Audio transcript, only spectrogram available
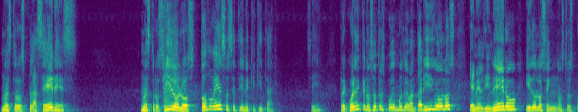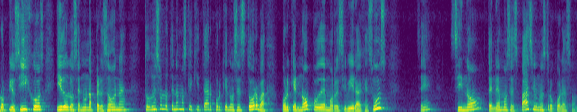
nuestros placeres, nuestros ídolos, todo eso se tiene que quitar. ¿sí? Recuerden que nosotros podemos levantar ídolos en el dinero, ídolos en nuestros propios hijos, ídolos en una persona. Todo eso lo tenemos que quitar porque nos estorba, porque no podemos recibir a Jesús ¿sí? si no tenemos espacio en nuestro corazón.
